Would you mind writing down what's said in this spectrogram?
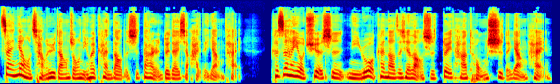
在那样的场域当中，你会看到的是大人对待小孩的样态。可是很有趣的是，你如果看到这些老师对他同事的样态，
